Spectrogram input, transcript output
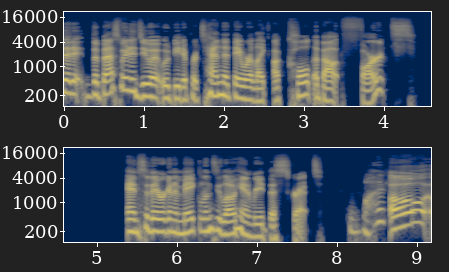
that it, the best way to do it would be to pretend that they were like a cult about farts. And so they were going to make Lindsay Lohan read this script. what? Oh,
